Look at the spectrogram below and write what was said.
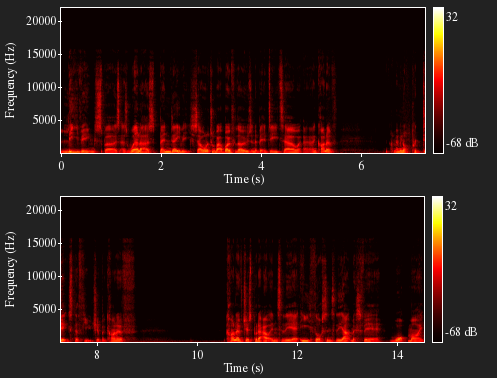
leaving Spurs as well as Ben Davies. So I want to talk about both of those in a bit of detail and kind of maybe not predict the future, but kind of kind of just put it out into the ethos, into the atmosphere, what might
